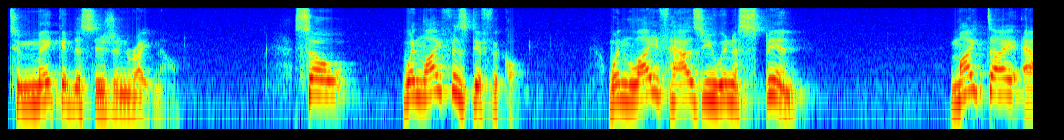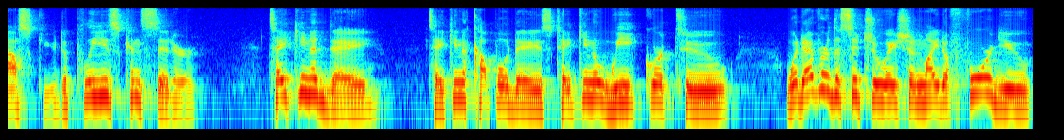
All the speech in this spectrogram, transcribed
to make a decision right now? So when life is difficult, when life has you in a spin, might I ask you to please consider taking a day, taking a couple days, taking a week or two, whatever the situation might afford you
